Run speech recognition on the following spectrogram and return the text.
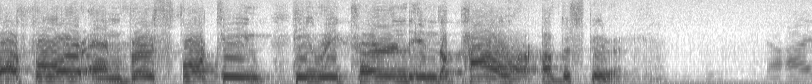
uh, 4 and verse 14, he returned in the power of the Spirit. Now, I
